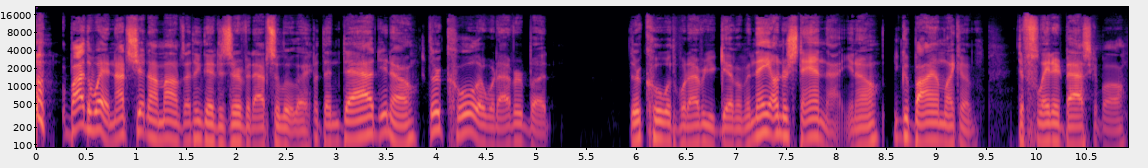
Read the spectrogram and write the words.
by the way, not shitting on moms. I think they deserve it absolutely. But then dad, you know, they're cool or whatever, but they're cool with whatever you give them. And they understand that, you know? You could buy them like a deflated basketball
